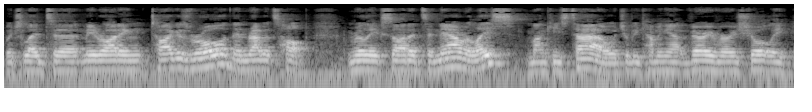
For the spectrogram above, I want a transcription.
which led to me writing Tigers Roar, then Rabbits Hop. I'm really excited to now release Monkey's Tail, which will be coming out very, very shortly.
